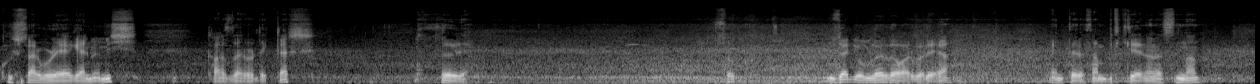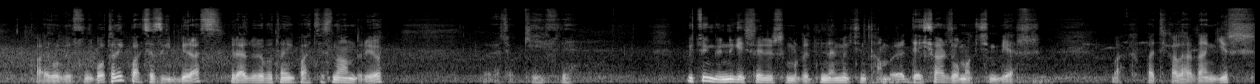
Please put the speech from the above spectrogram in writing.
Kuşlar buraya gelmemiş. Kazlar, ördekler. Böyle. Çok güzel yolları da var böyle ya. Enteresan bitkilerin arasından kayboluyorsunuz. Botanik bahçesi gibi biraz. Biraz böyle botanik bahçesini andırıyor. Böyle çok keyifli. Bütün gününü geçirebilirsin burada. Dinlenmek için tam böyle deşarj olmak için bir yer. Bak patikalardan gir.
